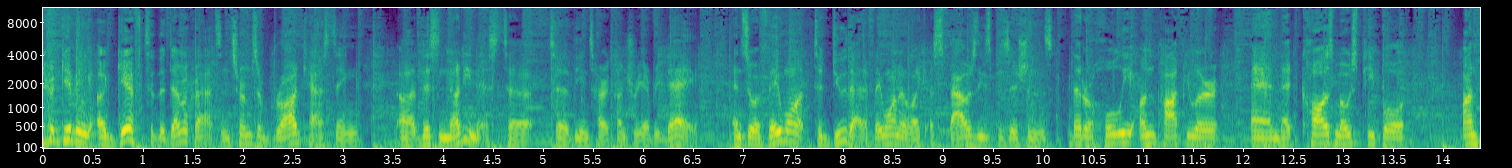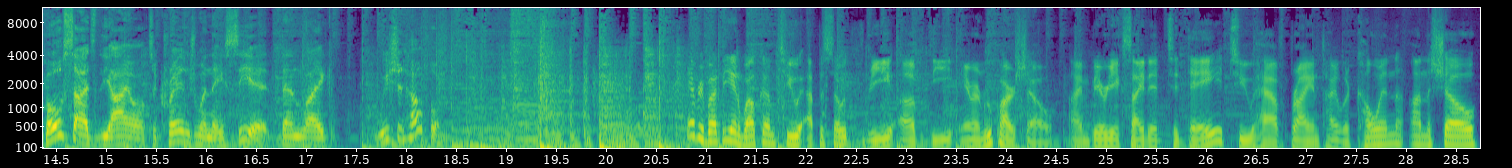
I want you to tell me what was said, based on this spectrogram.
they're giving a gift to the Democrats in terms of broadcasting uh, this nuttiness to to the entire country every day. And so, if they want to do that, if they want to like espouse these positions that are wholly unpopular and that cause most people on both sides of the aisle to cringe when they see it, then like we should help them. Hey, everybody, and welcome to episode three of the Aaron Rupar Show. I'm very excited today to have Brian Tyler Cohen on the show.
